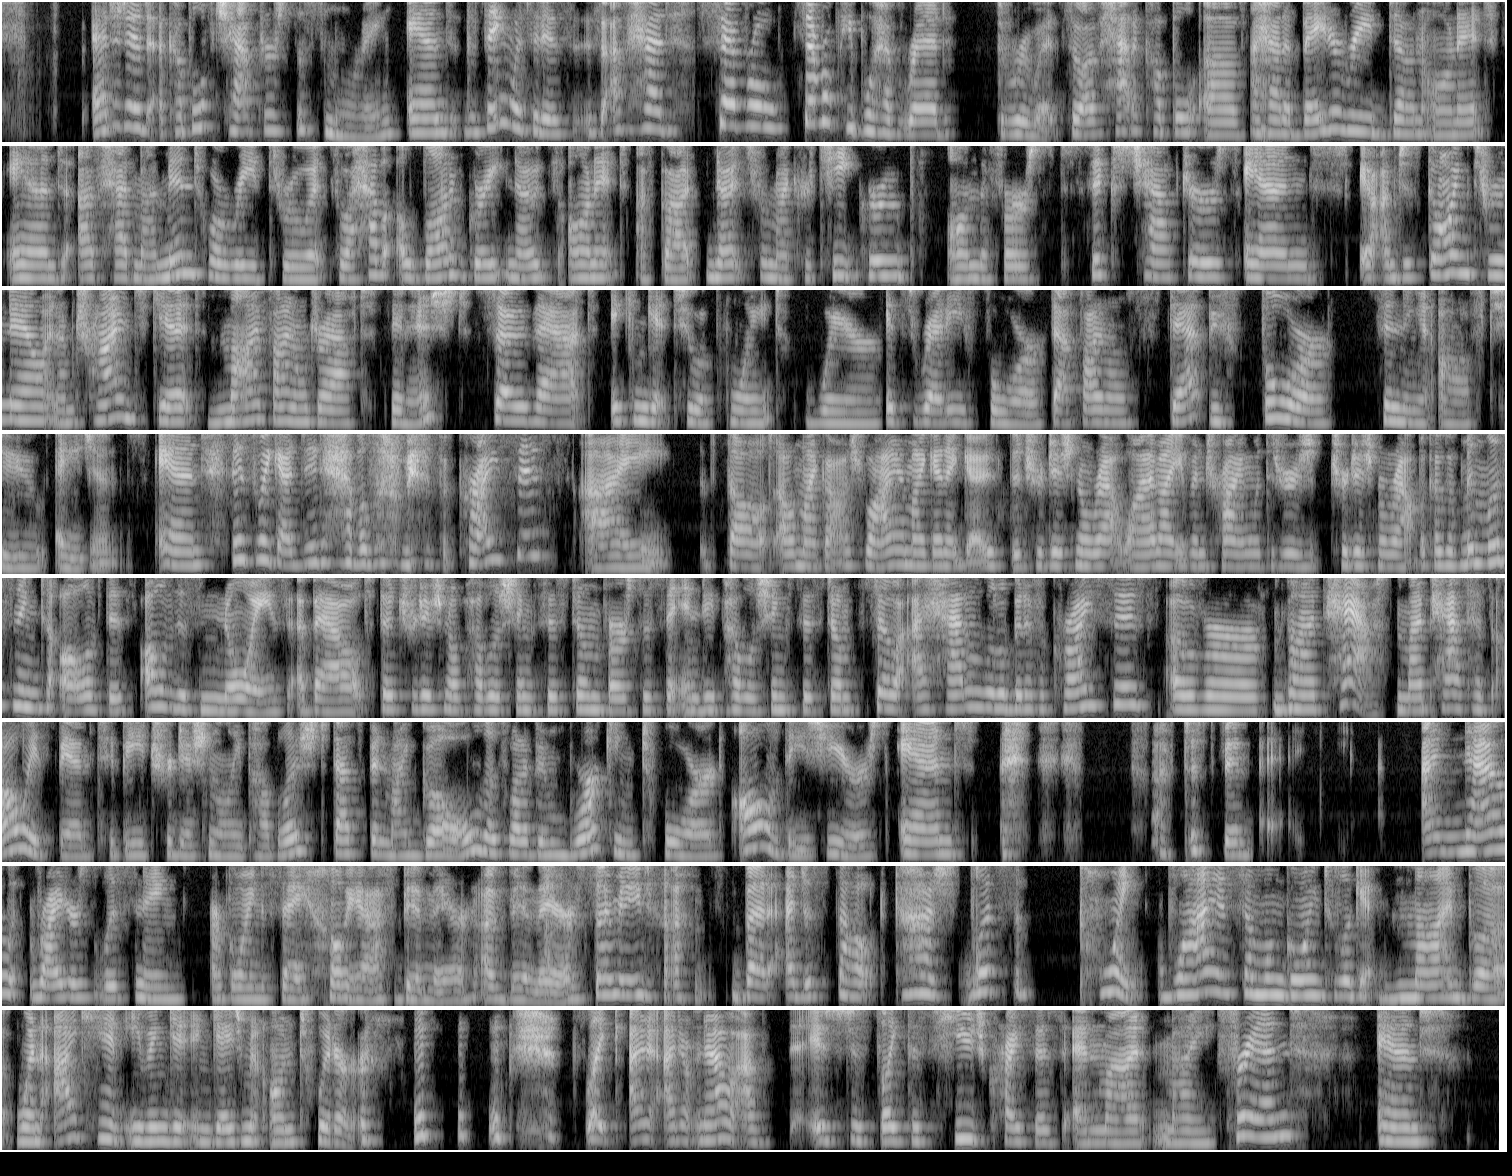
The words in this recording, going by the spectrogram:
edited a couple of chapters this morning and the thing with it is is I've had several several people have read through it. So I've had a couple of, I had a beta read done on it, and I've had my mentor read through it. So I have a lot of great notes on it. I've got notes from my critique group on the first six chapters, and I'm just going through now and I'm trying to get my final draft finished so that it can get to a point where it's ready for that final step before sending it off to agents. And this week I did have a little bit of a crisis. I thought, oh my gosh, why am I going to go the traditional route? Why am I even trying with the tr- traditional route? Because I've been listening to all of this, all of this noise about the traditional publishing system versus the indie publishing system. So I had a little bit of a crisis over my path. My path has always been to be traditionally published. That's been my goal. That's what I've been working toward all of these years. And I've just been I know writers listening are going to say, Oh, yeah, I've been there. I've been there so many times. But I just thought, gosh, what's the point? Why is someone going to look at my book when I can't even get engagement on Twitter? it's like I, I don't know. I've, it's just like this huge crisis, and my my friend and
